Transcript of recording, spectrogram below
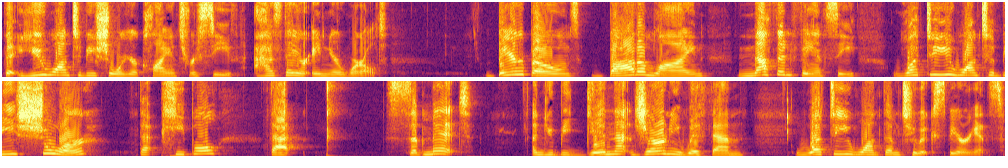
that you want to be sure your clients receive as they are in your world? Bare bones, bottom line, nothing fancy. What do you want to be sure that people that submit and you begin that journey with them, what do you want them to experience?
